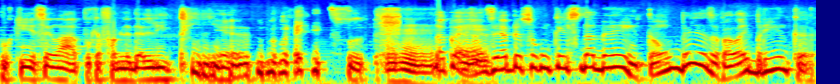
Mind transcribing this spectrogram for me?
porque, sei lá, porque a família dela é limpinha. Não é isso. Uhum. É? Mas é a pessoa com quem ele se dá bem. Então, beleza, vai lá e brinca.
